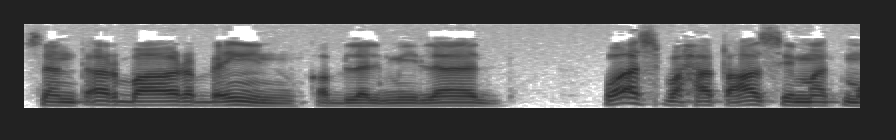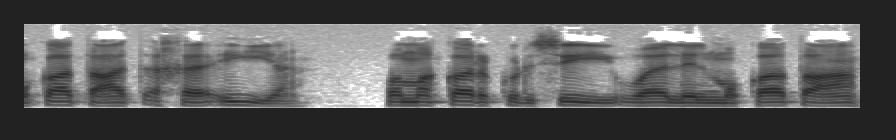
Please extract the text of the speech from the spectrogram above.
سنة 44 قبل الميلاد وأصبحت عاصمة مقاطعة أخائية ومقر كرسي والي المقاطعة.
